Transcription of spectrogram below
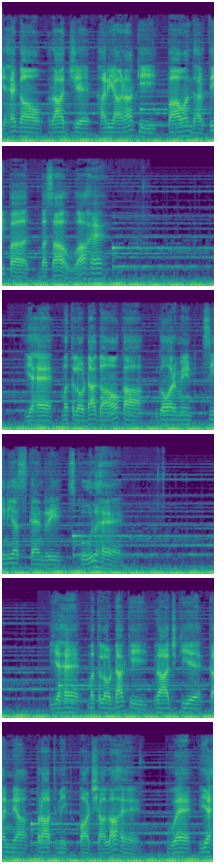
यह गाँव राज्य हरियाणा की पावन धरती पर बसा हुआ है। यह मतलोडा गाँव का गवर्नमेंट सीनियर सेकेंडरी स्कूल है। यह मतलोडा की राजकीय कन्या प्राथमिक पाठशाला है। वह यह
